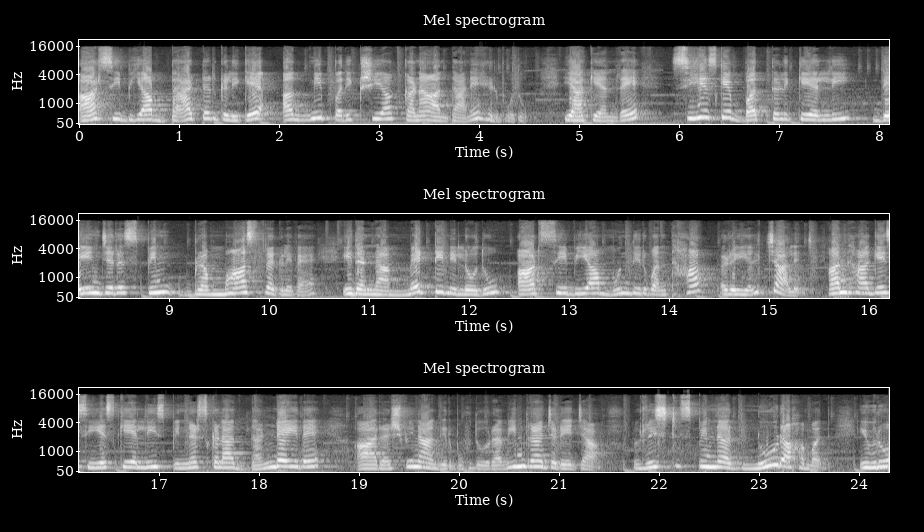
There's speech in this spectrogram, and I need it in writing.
ಆರ್ ಸಿ ಬಿಯ ಬ್ಯಾಟರ್ಗಳಿಗೆ ಅಗ್ನಿ ಪರೀಕ್ಷೆಯ ಕಣ ಅಂತಾನೆ ಹೇಳ್ಬೋದು. ಯಾಕೆ ಅಂದ್ರೆ ಸಿ ಎಸ್ ಕೆ ಬತ್ತಳಿಕೆಯಲ್ಲಿ ಡೇಂಜರಸ್ ಸ್ಪಿನ್ ಬ್ರಹ್ಮಾಸ್ತ್ರಗಳಿವೆ. ಇದನ್ನ ಮೆಟ್ಟಿ ನಿಲ್ಲೋದು ಆರ್ ಸಿ ಬಿಯ ಮುಂದಿರುವಂತಹ ರಿಯಲ್ ಚಾಲೆಂಜ್ ಅಂದಹಾಗೆ ಸಿ ಎಸ್ ಕೆಯಲ್ಲಿ ಸ್ಪಿನ್ನರ್ಸ್ಗಳ ದಂಡೆ ಇದೆ. ಆರ್ ಅಶ್ವಿನ್ ಆಗಿರಬಹುದು, ರವೀಂದ್ರ ಜಡೇಜಾ ರಿಸ್ಟ್ ಸ್ಪಿನ್ನರ್ ನೂರ್ ಅಹಮದ್, ಇವರು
